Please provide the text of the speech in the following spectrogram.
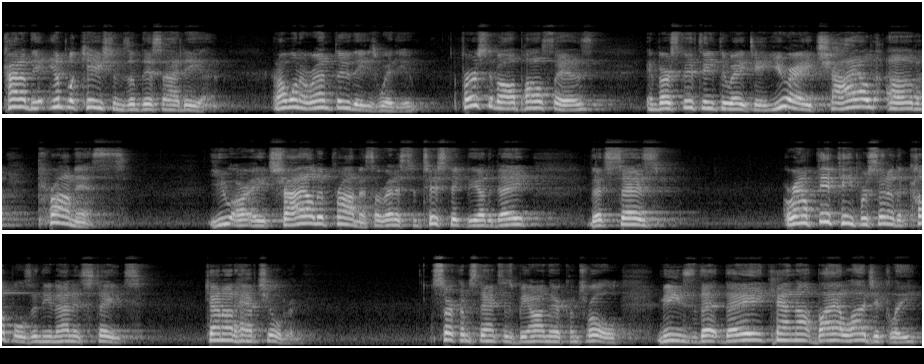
kind of the implications of this idea. And I want to run through these with you. First of all, Paul says in verse 15 through 18, you are a child of promise. You are a child of promise. I read a statistic the other day that says around 15% of the couples in the United States cannot have children. Circumstances beyond their control means that they cannot biologically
